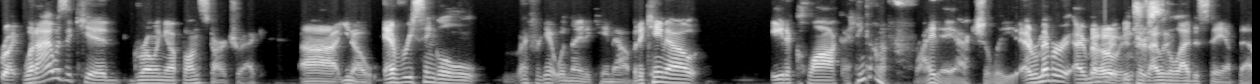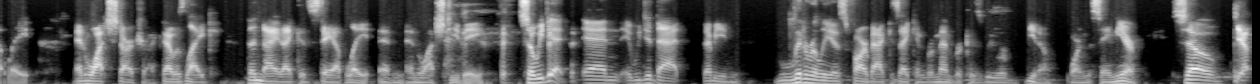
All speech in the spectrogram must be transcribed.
Right. when I was a kid growing up on Star Trek, uh, you know, every single I forget what night it came out, but it came out eight o'clock. I think on a Friday, actually. I remember I remember Oh, it because I was allowed to stay up that late and watch Star Trek. That was like the night I could stay up late and, and watch TV. so we did, and we did that. I mean, literally as far back as I can remember because we were, you know, born the same year. So Yep.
